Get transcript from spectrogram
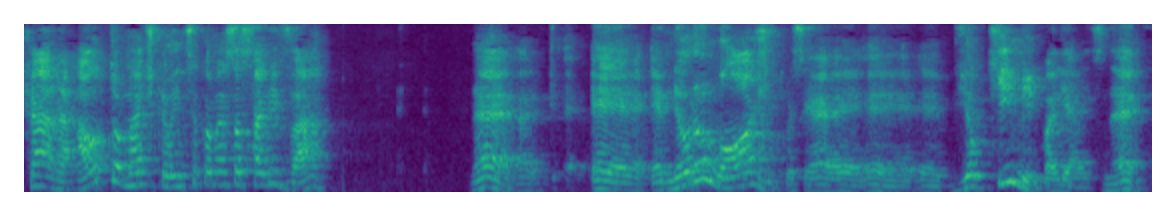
cara, automaticamente você começa a salivar. Né? É, é neurológico, assim, é, é, é, bioquímico, aliás. Né?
